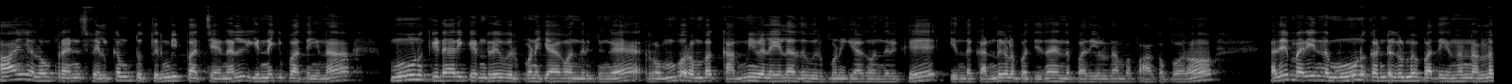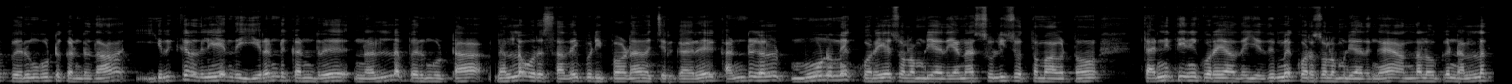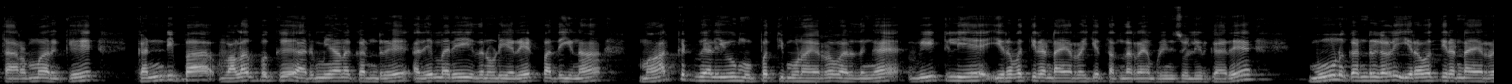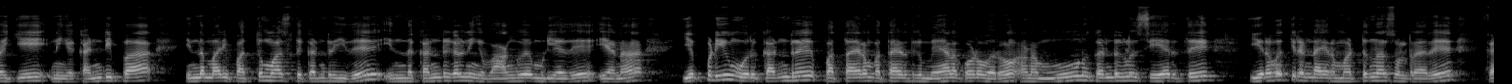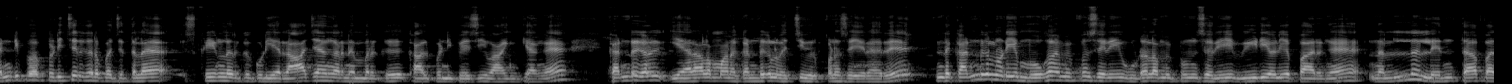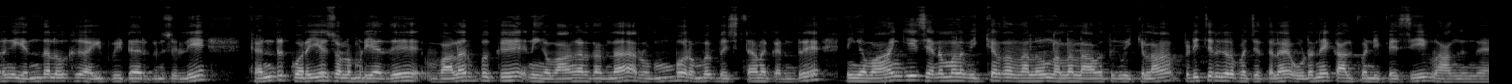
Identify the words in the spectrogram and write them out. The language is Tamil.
Hi hello friends welcome to Thirumbippar channel இன்றைக்கி பார்த்தீங்கன்னா மூணு கிடாரி கன்று விற்பனைக்காக வந்திருக்குங்க. ரொம்ப ரொம்ப கம்மி விலையில் அது விற்பனைக்காக வந்திருக்கு. இந்த கன்றுகளை பற்றி தான் இந்த பதிவில் நம்ம பார்க்க போகிறோம் அதே மாதிரி இந்த மூணு கன்றுகளுமே பார்த்தீங்கன்னா நல்ல பெருங்கூட்டு கன்று தான். இருக்கிறதுலையே இந்த இரண்டு கன்று நல்ல பெருங்கூட்டாக நல்ல ஒரு சதைப்பிடிப்போட வச்சுருக்காரு. கன்றுகள் மூணுமே குறைய சொல்ல முடியாது. ஏன்னா சுழி சுத்தமாகட்டும் தண்ணி தீனி குறையாத எதுவுமே குறை சொல்ல முடியாதுங்க. அந்தளவுக்கு நல்ல தரமாக இருக்குது கண்டிப்பாக வளர்ப்புக்கு அருமையான கன்று. அதே மாதிரி இதனுடைய ரேட் பார்த்தீங்கன்னா மார்க்கெட் வேல்யூ முப்பத்தி மூணாயிரரூவா வருதுங்க. வீட்டிலேயே இருபத்தி ரெண்டாயிரம் ரூபாய்க்கு தந்துடுறேன் அப்படின்னு சொல்லியிருக்காரு. மூணு கன்றுகள் இருபத்தி ரெண்டாயிரம் ரூபாய்க்கு. நீங்கள் கண்டிப்பாக இந்த மாதிரி பத்து மாதத்து கன்று இது. இந்த கன்றுகள் நீங்கள் வாங்கவே முடியாது. ஏன்னா எப்படியும் ஒரு கன்று பத்தாயிரம் பத்தாயிரத்துக்கு மேலே கூட வரும். ஆனால் மூணு கன்றுகளும் சேர்த்து இருபத்தி ரெண்டாயிரம் மட்டும்தான் சொல்கிறாரு கண்டிப்பாக பிடிச்சிருக்கிற பட்சத்தில் ஸ்க்ரீனில் இருக்கக்கூடிய ராஜாங்கிற நம்பருக்கு கால் பண்ணி பேசி வாங்கிக்காங்க. கன்றுகள் ஏராளமான கன்றுகள் வச்சு விற்பனை செய்கிறாரு இந்த கன்றுகளுடைய முக அமைப்பும் சரி உடல் அமைப்பும் சரி வீடியோலேயே பாருங்கள் நல்ல லென்த்தாக பாருங்கள் எந்த அளவுக்கு ஹைட் வெயிட்டாக இருக்குன்னு சொல்லி கன்று குறைய சொல்ல முடியாது. வளர்ப்புக்கு நீங்கள் வாங்குறதா இருந்தால் ரொம்ப ரொம்ப பெஸ்ட்டான கன்று. நீங்கள் வாங்கி சினமலை விற்கிறதா இருந்தாலும் நல்ல லாபத்துக்கு விற்கலாம் பிடிச்சிருக்கிற பட்சத்தில் உடனே கால் பண்ணி பேசி வாங்குங்க.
